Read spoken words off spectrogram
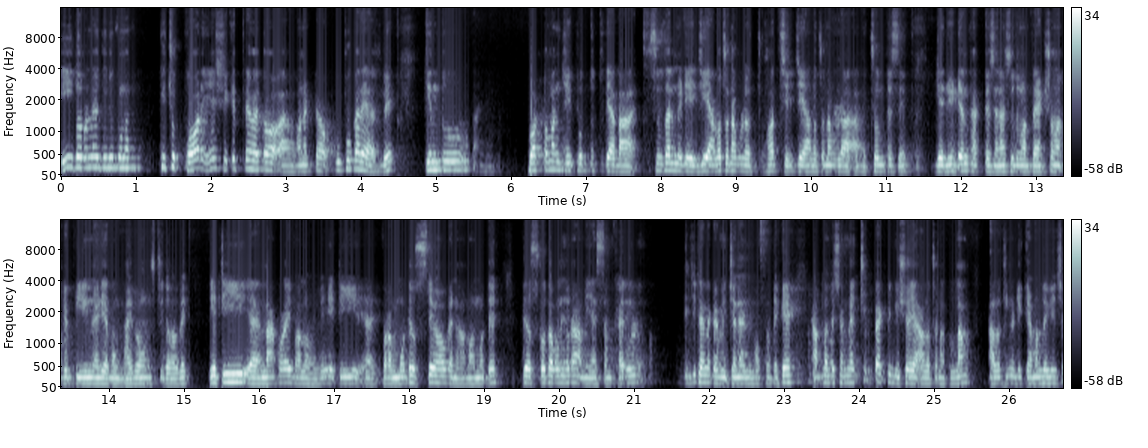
এই ধরনের যদি কোনো কিছু করে সেক্ষেত্রে হয়তো অনেকটা উপকারে আসবে। কিন্তু, বর্তমান যে পদ্ধতিটা বা সোশ্যাল মিডিয়ায় যে আলোচনাগুলো হচ্ছে, যে আলোচনাগুলো চলতেছে, যে রিটার্ন থাকতেছে না, শুধুমাত্র একশো মার্কের প্রিলিমিনারি এবং ভাইভা অনুষ্ঠিত হবে, এটি না করাই ভালো হবে। এটি করা মোটেও শ্রে হবে না আমার মতে। প্রিয় শ্রোতা বন্ধুরা, আমি আসলাম খাইরুল ডিজিটাল একাডেমি চ্যানেলের পক্ষ থেকে আপনাদের সামনে ছোট্ট একটি বিষয়ে আলোচনা করলাম। আলোচনাটি কেমন লেগেছে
